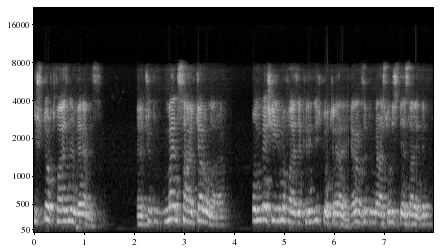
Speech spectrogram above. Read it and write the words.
3-4 faizlə verə bilsin. E, çünki mən sahibkar olaraq 15-20 faizə kredit götürərək hər hansı bir məhsul istehsal edib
